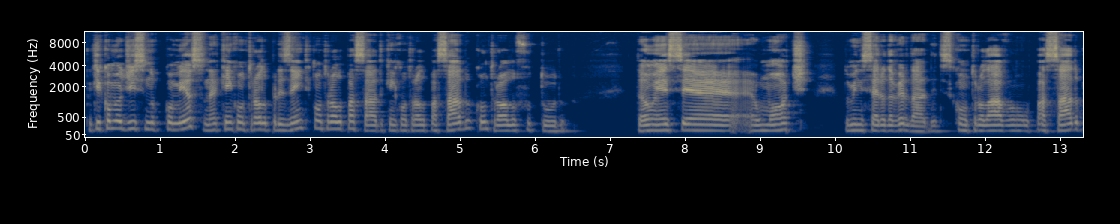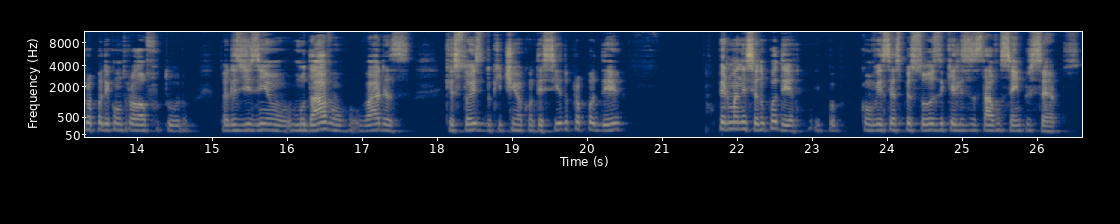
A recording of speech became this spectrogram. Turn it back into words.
Porque, como eu disse no começo, né, quem controla o presente controla o passado, quem controla o passado controla o futuro. Então, esse é, é o mote do Ministério da Verdade. Eles controlavam o passado para poder controlar o futuro. Então, eles diziam, mudavam várias questões do que tinha acontecido para poder permanecer no poder e convencer as pessoas de que eles estavam sempre certos.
